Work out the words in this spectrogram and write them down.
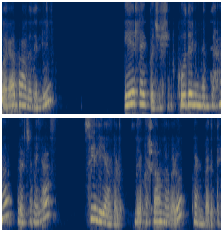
ಹೊರ ಭಾಗದಲ್ಲಿ ಏರ್ ಲೈಕ್ ಪ್ರೊಜೆಕ್ಷನ್ ಕೂದಲಿನಂತಹ ರಚನೆಯ ಸೀಲಿಯಾಗಳು ಅಂದರೆ ಕಷಾಂಗಗಳು ಕಂಡುಬರುತ್ತೆ.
